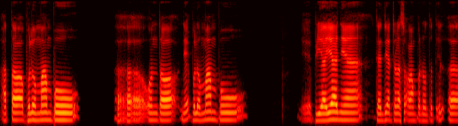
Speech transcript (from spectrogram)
atau belum mampu uh, untuk ya, belum mampu ya, biayanya dan dia adalah seorang penuntut il, uh,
